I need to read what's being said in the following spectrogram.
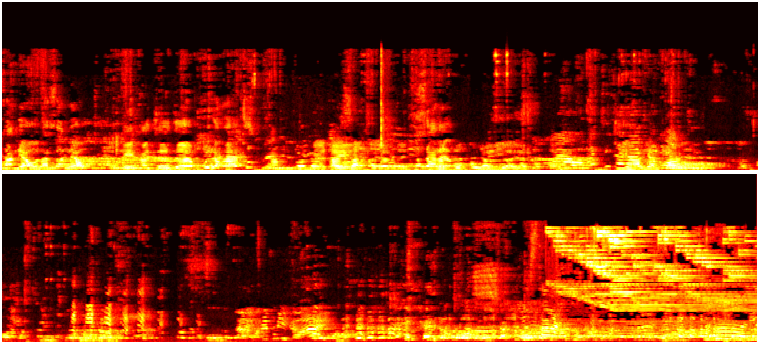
三秒，那三秒，给他这这，不让他出。他上了，要追上了，要要要，最好要抱住。一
